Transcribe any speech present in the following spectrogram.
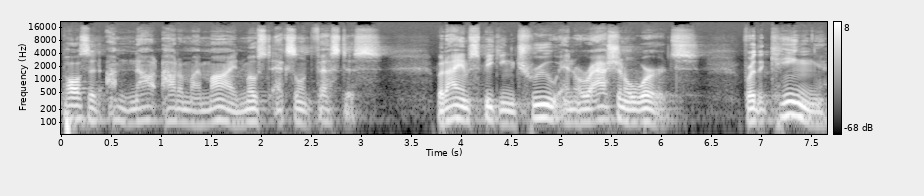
Paul said, I'm not out of my mind, most excellent Festus, but I am speaking true and rational words. For the king,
